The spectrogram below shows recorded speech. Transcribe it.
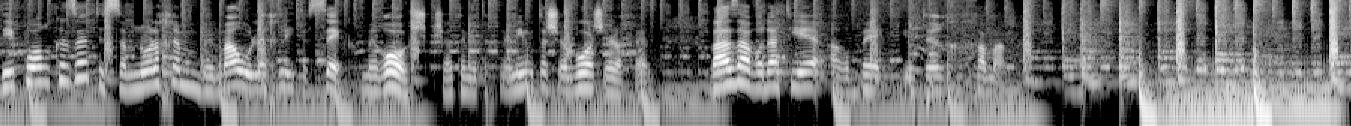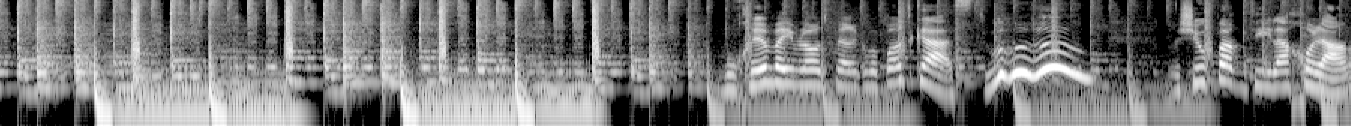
deep work כזה, תסמנו לכם במה הוא הולך להתעסק מראש, כשאתם מתכננים את השבוע שלכם. ואז העבודה תהיה הרבה יותר חכמה. ברוכים הבאים לעוד פרק בפודקאסט, ושוב פעם תהילה חולה,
